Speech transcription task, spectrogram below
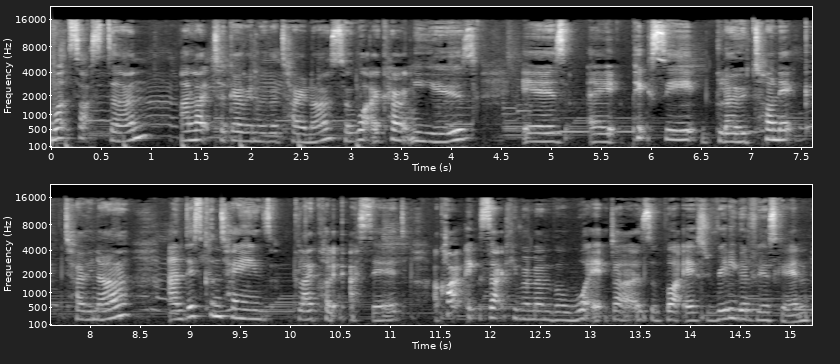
Once that's done, I like to go in with a toner. So what I currently use is a Pixi Glow Tonic toner and this contains glycolic acid. I can't exactly remember what it does but it's really good for your skin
